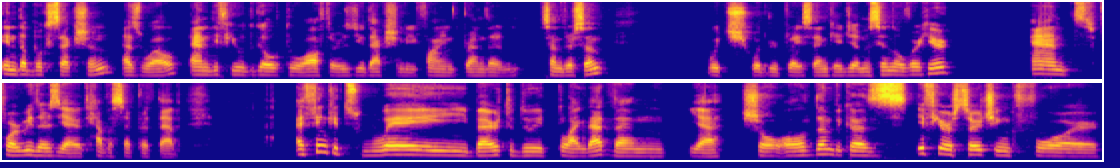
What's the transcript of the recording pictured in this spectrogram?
in the book section as well and if you would go to authors you'd actually find brandon sanderson which would replace N.K. Jemisin over here. And for readers, yeah, you'd have a separate tab. I think it's way better to do it like that than, yeah, show all of them because if you're searching for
